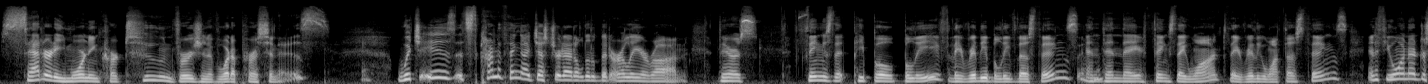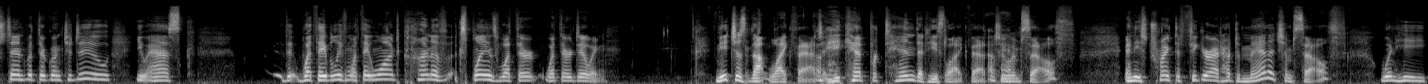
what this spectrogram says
Saturday morning cartoon version of what a person is, which is it's the kind of thing I gestured at a little bit earlier on. There's things that people believe, they really believe those things, and mm-hmm. then they things they want, they really want those things. And if you want to understand what they're going to do, you ask what they believe and what they want kind of explains what they're what they're doing. Nietzsche's not like that. And he can't pretend that he's like that to himself. And he's trying to figure out how to manage himself when he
